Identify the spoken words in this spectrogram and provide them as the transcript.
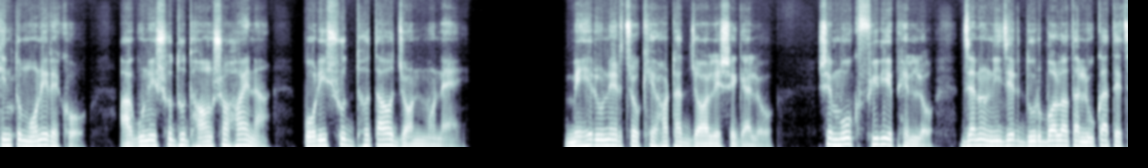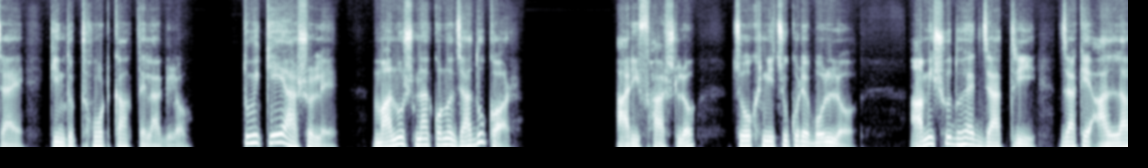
কিন্তু মনে রেখো, আগুনে শুধু ধ্বংস হয় না, পরিশুদ্ধতাও জন্ম নেয়। মেহেরুনের চোখে হঠাৎ জল এসে গেল। সে মুখ ফিরিয়ে ফেলল, যেন নিজের দুর্বলতা লুকাতে চায়, কিন্তু ঠোঁট কাঁপতে লাগল। তুমি কে আসলে? মানুষ না কোনো জাদুকর? আরিফ হাসল চোখ নিচু করে বলল, আমি শুধু এক যাত্রী যাকে আল্লাহ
